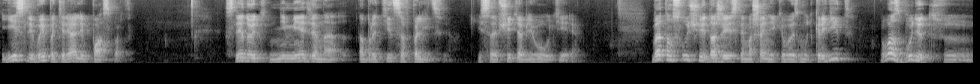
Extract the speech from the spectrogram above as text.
если вы потеряли паспорт, следует немедленно обратиться в полицию и сообщить об его утере. В этом случае, даже если мошенники возьмут кредит, у вас будет э,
